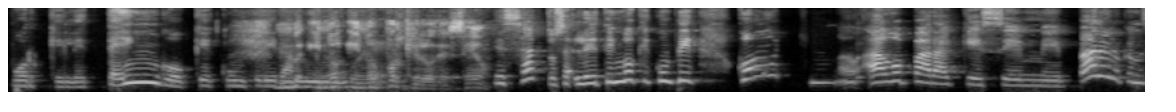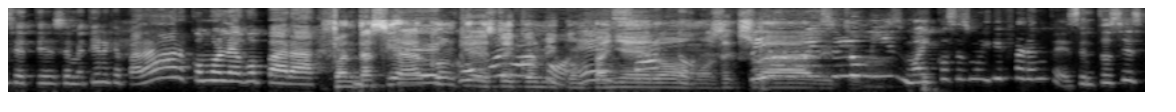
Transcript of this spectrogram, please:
porque le tengo que cumplir a No, mi y, no, y no mujer. porque lo deseo. Exacto, o sea, le tengo que cumplir. ¿Cómo hago para que se me pare lo que me- se, se me tiene que parar? ¿Cómo le hago para...? Fantasear Eh, con ¿cómo que estoy con mi compañero Exacto. Pero homosexual. no es lo mismo, hay cosas muy diferentes. Entonces,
